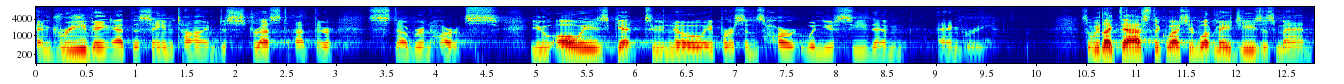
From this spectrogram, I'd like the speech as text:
and grieving at the same time, distressed at their stubborn hearts. You always get to know a person's heart when you see them angry. So we'd like to ask the question what made Jesus mad?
